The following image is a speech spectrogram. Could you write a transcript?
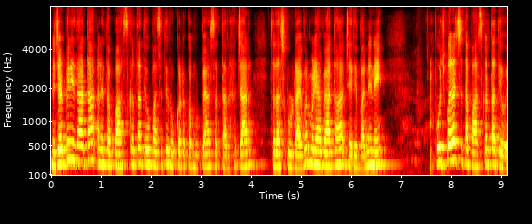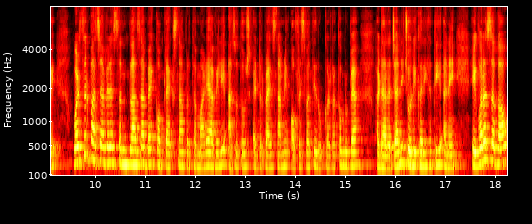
ને ઝડપી લીધા હતા અને તપાસ કરતા તેઓ પાસેથી રોકડ રકમ રૂપિયા સત્તર હજાર તથા સ્ક્રૂડ્રાઈવર મળી આવ્યા હતા, જેથી બંનેને પૂછપરછ તપાસ કરતા તેઓએ વડસર પાસે આવેલા સન પ્લાઝા બેંક કોમ્પ્લેક્સના પ્રથમ માળે આવેલી આશુતોષ એન્ટરપ્રાઇઝ નામની ઓફિસમાંથી રોકડ રકમ રૂપિયા અઢાર હજારની ચોરી કરી હતી અને એક વર્ષ અગાઉ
